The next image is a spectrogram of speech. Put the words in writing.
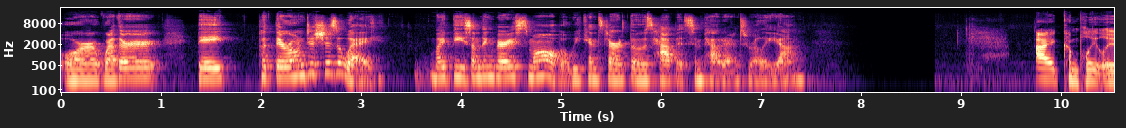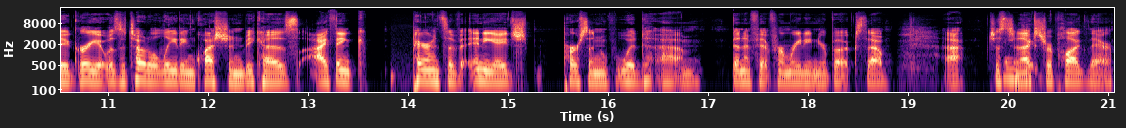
or whether they put their own dishes away. Might be something very small, but we can start those habits and patterns really young. I completely agree. It was a total leading question because I think parents of any age person would um, benefit from reading your book. So, uh, just Thank an you. extra plug there.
